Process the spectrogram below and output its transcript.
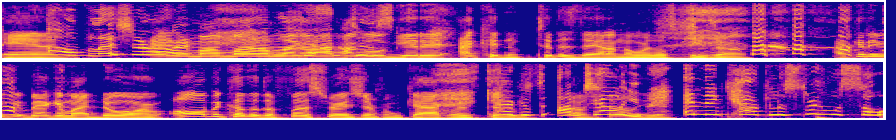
And, Oh, bless your and heart. in my mind, I'm like, all right, I'll go get it. I couldn't, to this day, I don't know where those keys are. I couldn't even get back in my dorm, all because of the frustration from calculus. Too. Calculus, I'm, telling you. And calculus three was so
